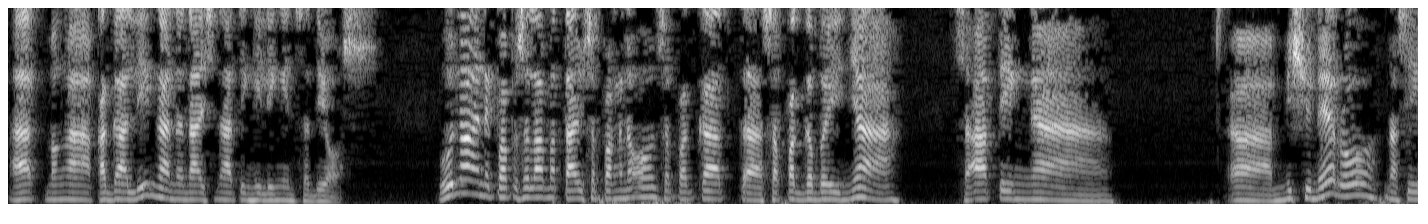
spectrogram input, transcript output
at mga kagalingan na nais nating hilingin sa Diyos. Una, nagpapasalamat tayo sa Panginoon sapagkat uh, sa paggabay niya sa ating uh, uh, misyonero na si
